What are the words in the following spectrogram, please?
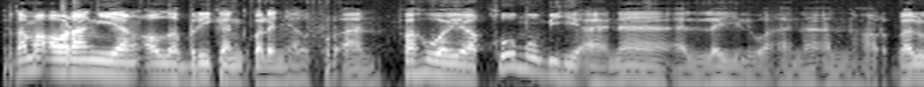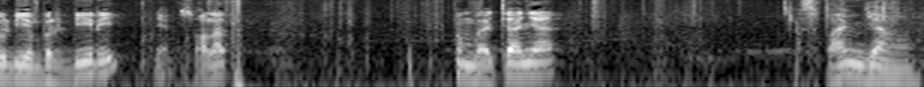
Pertama orang yang Allah berikan kepadanya Al-Quran. Fahuwa yaqumu bihi ana al-layli wa ana an-nahar. Lalu dia berdiri, ya, salat membacanya sepanjang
